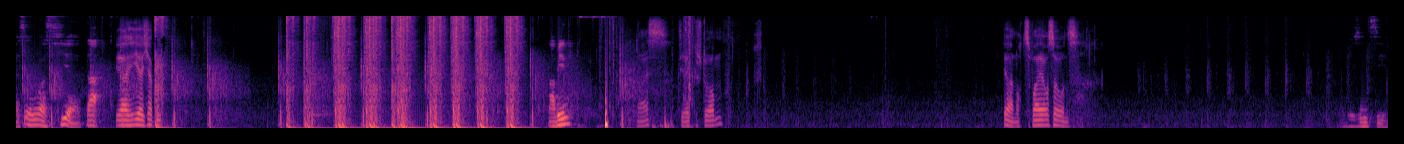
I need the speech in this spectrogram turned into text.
Da ist irgendwas hier. Da. Ja, hier, ich hab ihn. Hab ihn. Nice. Direkt gestorben. Ja, noch zwei außer uns. Wo sind sie?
